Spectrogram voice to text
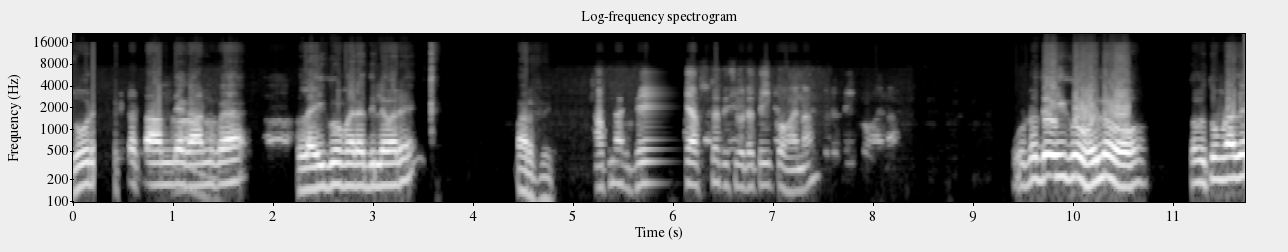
জোরে একটা টান দিয়ে গান গায়া লাইগো মেরে দিলে পারে। পারফেক্ট আপনার যে অ্যাপসটা দিছি ওটাতে ইকো হয় না? ওটাতে হলো তবে তোমরা যে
